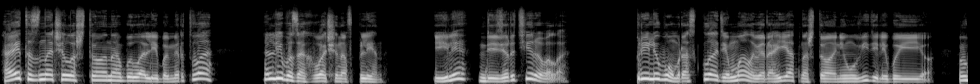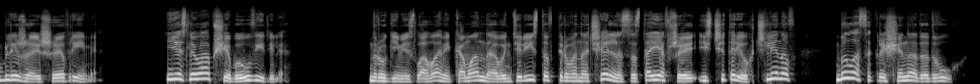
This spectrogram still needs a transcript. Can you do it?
А это значило, что она была либо мертва, либо захвачена в плен, или дезертировала. При любом раскладе маловероятно, что они увидели бы ее в ближайшее время. Если вообще бы увидели. Другими словами, команда авантюристов, первоначально состоявшая из четырех членов, была сокращена до двух.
